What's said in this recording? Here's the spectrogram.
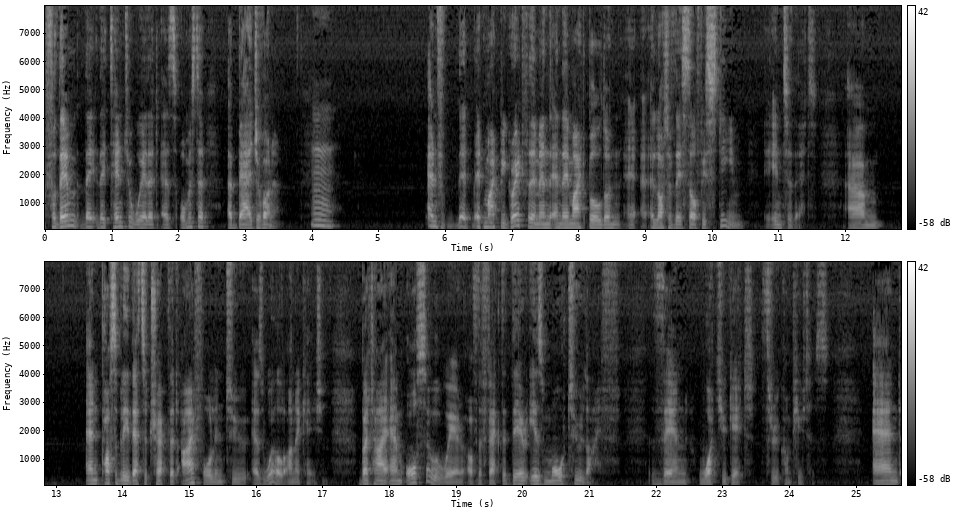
for them, they, they tend to wear that as almost a, a badge of honor. Mm. And it might be great for them, and, and they might build on a, a lot of their self esteem into that. Um, and possibly that's a trap that I fall into as well on occasion. But I am also aware of the fact that there is more to life than what you get through computers. And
